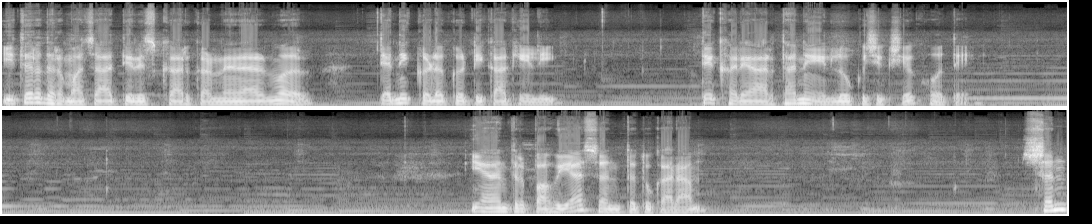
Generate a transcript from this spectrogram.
इतर धर्माचा तिरस्कार करणाऱ्यांवर त्यांनी कडक टीका केली. ते खऱ्या अर्थाने लोकशिक्षक होते. यानंतर पाहूया संत तुकाराम. संत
